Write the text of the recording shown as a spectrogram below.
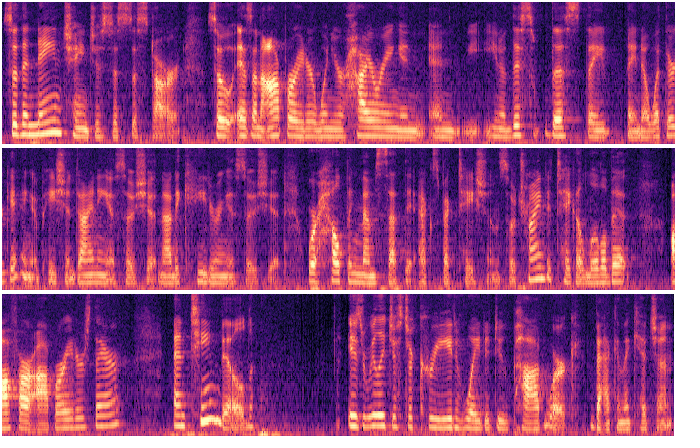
So the name change is just the start. So as an operator, when you're hiring and, and you know, this, this, they, they know what they're getting, a patient dining associate, not a catering associate. We're helping them set the expectations. So trying to take a little bit off our operators there. And team build, is really just a creative way to do pod work back in the kitchen.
